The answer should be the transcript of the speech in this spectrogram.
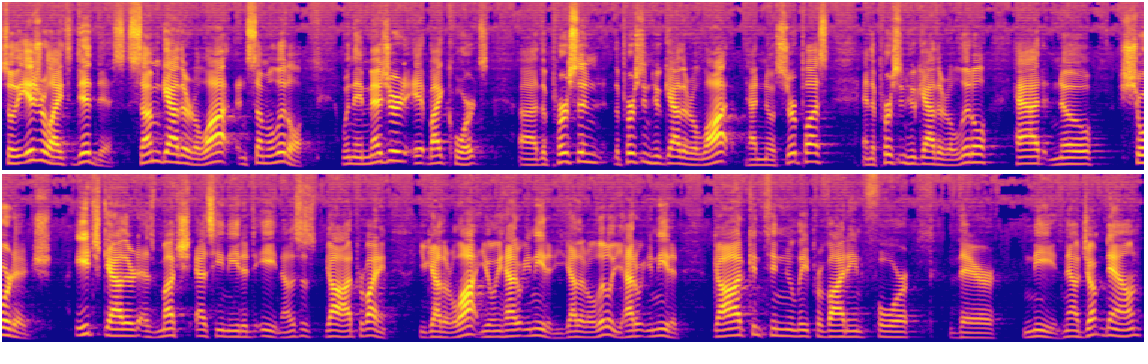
So the Israelites did this. Some gathered a lot and some a little. When they measured it by quarts, uh, the, person, the person who gathered a lot had no surplus, and the person who gathered a little had no shortage. Each gathered as much as he needed to eat. Now, this is God providing. You gathered a lot, you only had what you needed. You gathered a little, you had what you needed. God continually providing for their needs. Now, jump down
